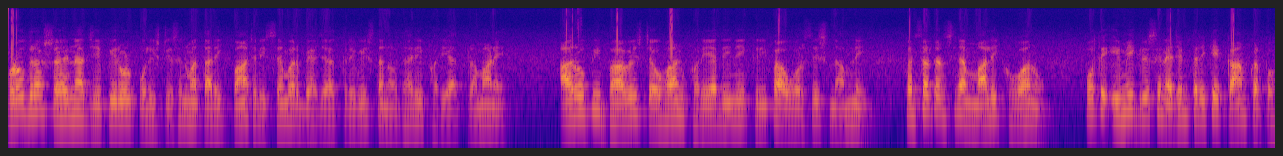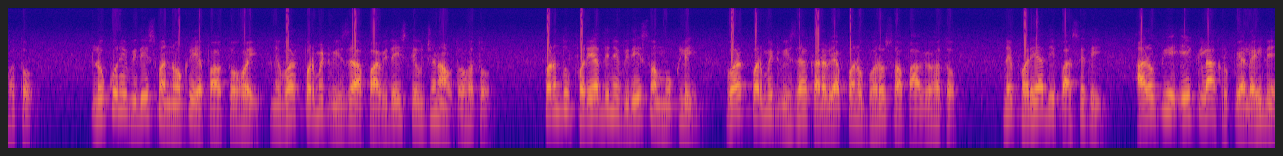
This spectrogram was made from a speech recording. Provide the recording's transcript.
વડોદરા શહેરના જેપી રોડ પોલીસ સ્ટેશનમાં તારીખ પાંચ ડિસેમ્બર બે હજાર ત્રેવીસના નોંધાયેલી ફરિયાદ પ્રમાણે આરોપી ભાવેશ ચૌહાણ ફરિયાદીની કૃપા ઓવરસીઝ નામની કન્સલ્ટન્સીના માલિક હોવાનું પોતે ઇમિગ્રેશન એજન્ટ તરીકે કામ કરતો હતો. લોકોને વિદેશમાં નોકરી અપાવતો હોય અને વર્ક પરમિટ વિઝા અપાવી દઈશ તેવું જણાવતો હતો. પરંતુ ફરિયાદીને વિદેશમાં મોકલી વર્ક પરમિટ વિઝા કરાવી આપવાનો ભરોસો અપાવ્યો હતો અને ફરિયાદી પાસેથી આરોપીએ એક લાખ રૂપિયા લઈને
